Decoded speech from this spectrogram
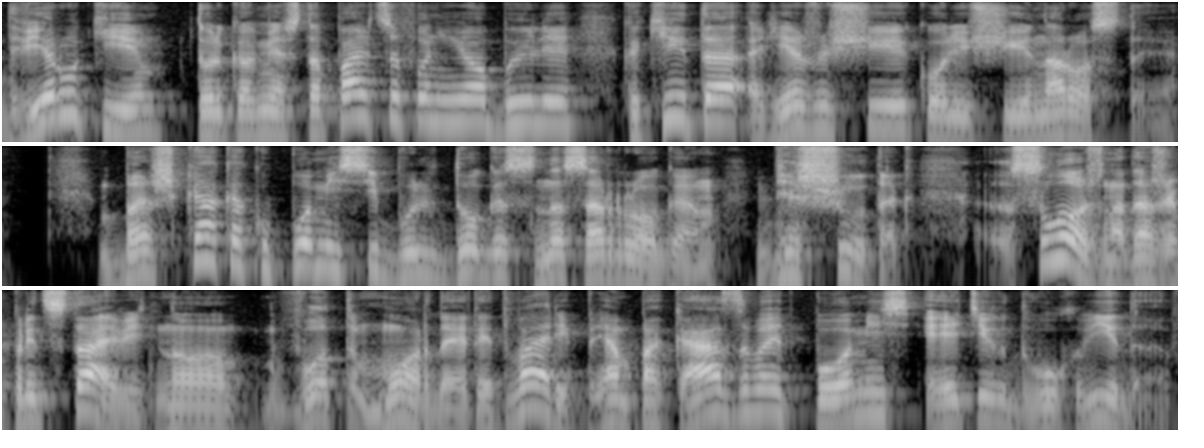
Две руки, только вместо пальцев у нее были какие-то режущие, колющие наросты. Башка, как у помеси бульдога с носорогом. Без шуток. Сложно даже представить, но вот морда этой твари прям показывает помесь этих двух видов.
